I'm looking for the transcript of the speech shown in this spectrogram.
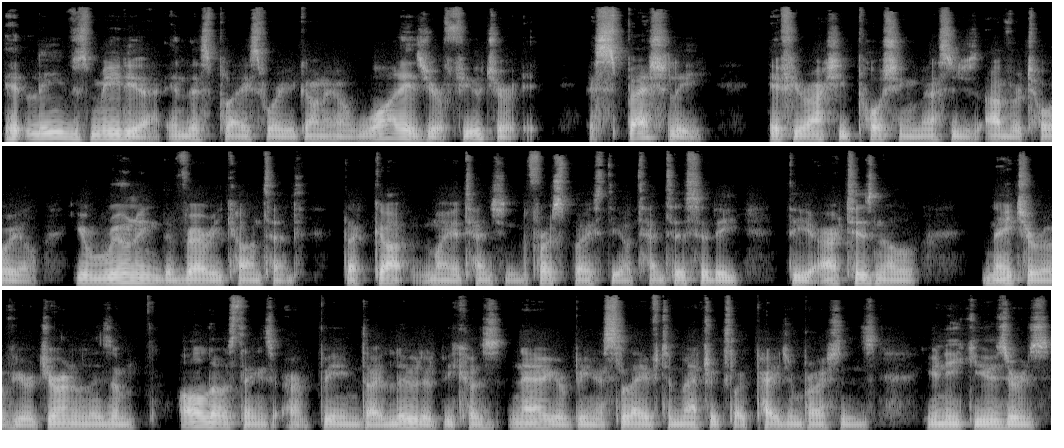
it leaves media in this place where you're going to go, what is your future? Especially if you're actually pushing messages advertorial. You're ruining the very content that got my attention in the first place the authenticity, the artisanal nature of your journalism, all those things are being diluted because now you're being a slave to metrics like page impressions, unique users,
